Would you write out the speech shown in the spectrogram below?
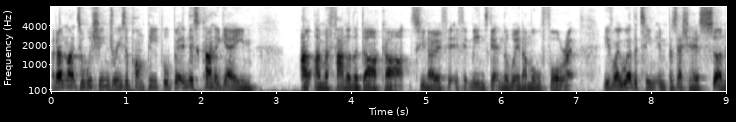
I don't like to wish injuries upon people, but in this kind of game, I'm a fan of the dark arts. You know, if it, if it means getting the win, I'm all for it. Either way, we're the team in possession here. Son,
